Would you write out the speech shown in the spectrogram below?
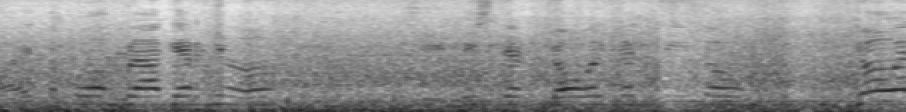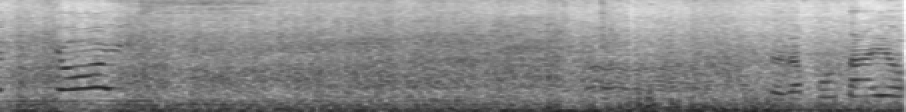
Oh, ito po ang vlogger nyo, oh. si Mr. Joel Cantito. Joel Choice! Oh, ito na po tayo.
